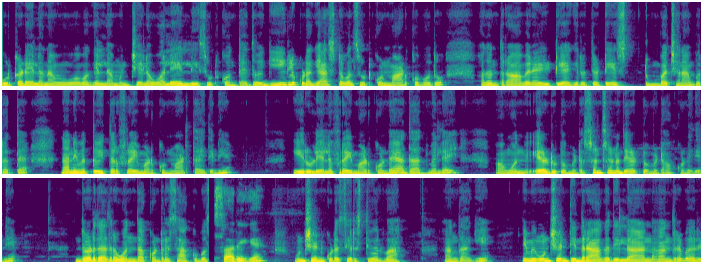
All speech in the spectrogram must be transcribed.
ಊರ ಕಡೆ ಎಲ್ಲ ನಾವು ಅವಾಗೆಲ್ಲ ಮುಂಚೆ ಎಲ್ಲ ಒಲೆಯಲ್ಲಿ ಸುಟ್ಕೊತಾ ಇದ್ದು, ಈಗಲೂ ಕೂಡ ಗ್ಯಾಸ್ ಸ್ಟವಲ್ಲಿ ಸುಟ್ಕೊಂಡು ಮಾಡ್ಕೋಬೋದು. ಅದೊಂಥರ ವೆರೈಟಿಯಾಗಿರುತ್ತೆ ಟೇಸ್ಟ್ ತುಂಬ ಚೆನ್ನಾಗಿ ಬರುತ್ತೆ. ನಾನಿವತ್ತು ಈ ಥರ ಫ್ರೈ ಮಾಡ್ಕೊಂಡು ಮಾಡ್ತಾಯಿದ್ದೀನಿ ಈರುಳ್ಳಿ ಎಲ್ಲ ಫ್ರೈ ಮಾಡಿಕೊಂಡೆ, ಅದಾದಮೇಲೆ ಒಂದು ಎರಡು ಟೊಮೆಟೊ, ಸಣ್ಣ ಸಣ್ಣದು ಎರಡು ಟೊಮೆಟೊ ಹಾಕ್ಕೊಂಡಿದ್ದೀನಿ. ದೊಡ್ಡದಾದ್ರೆ ಒಂದು ಹಾಕ್ಕೊಂಡ್ರೆ ಸಾಕು. ಬಸ್ ಸಾರಿಗೆ ಹುಣ್ಸೆಹಣ್ಣು ಕೂಡ ಸೇರಿಸ್ತೀವಲ್ವಾ? ಹಂಗಾಗಿ ನಿಮಗೆ ಹುಣ್ಸೆಹಣ್ಣು ತಿಂದರೆ ಆಗೋದಿಲ್ಲ ಅಂದರೆ ಬರೀ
